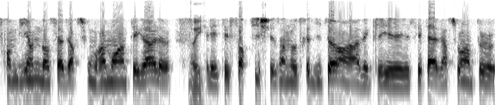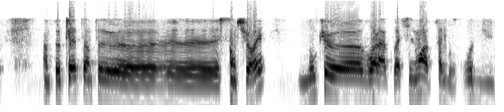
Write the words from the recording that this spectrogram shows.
From Beyond dans sa version vraiment intégrale. Oui. Elle a été sortie chez un autre éditeur hein, avec les, c'était la version un peu, un peu cut, un peu euh, censurée. Donc euh, voilà quoi. Sinon après le gros du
